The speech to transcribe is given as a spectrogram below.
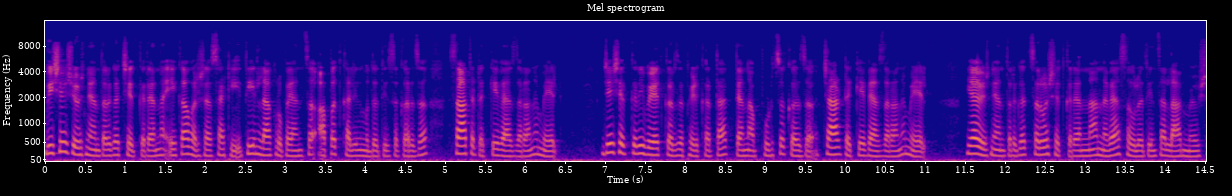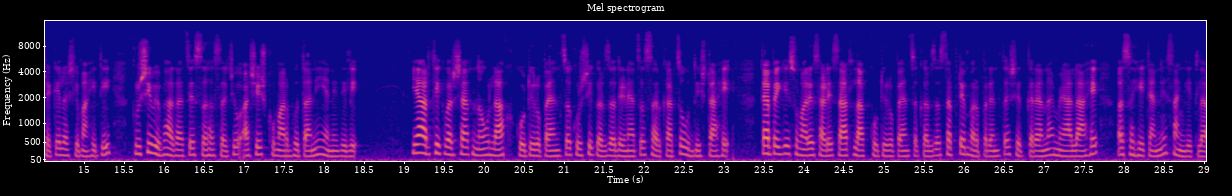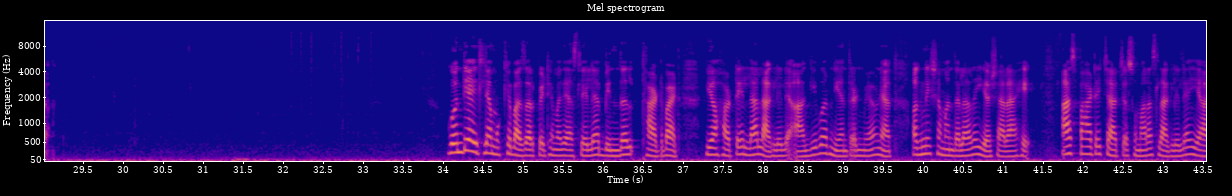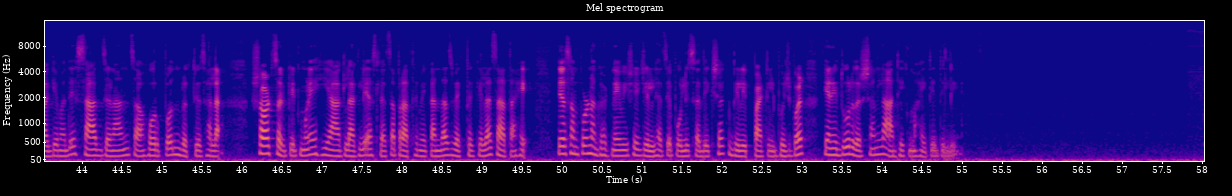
विशेष योजनेअंतर्गत शेतकऱ्यांना एका वर्षासाठी तीन लाख रुपयांचं आपत्कालीन मुदतीचं कर्ज सात टक्के व्याजदरानं मिळेल. जे शेतकरी वेळेत कर्जफेड करतात त्यांना पुढचं कर्ज चार टक्के व्याजदरानं मिळेल. या योजनेअंतर्गत सर्व शेतकऱ्यांना नव्या सवलतींचा लाभ मिळू शकेल अशी माहिती कृषी विभागाचे सहसचिव आशिष कुमार भूतानी यांनी दिली. या आर्थिक वर्षात नऊ लाख कोटी रुपयांचं कृषी कर्ज देण्याचं सरकारचं उद्दिष्ट आहे. त्यापैकी सुमारे साडेसात लाख कोटी रुपयांचं कर्ज सप्टेंबरपर्यंत शेतकऱ्यांना मिळालं आहे असंही त्यांनी सांगितलं. गोंदिया इथल्या मुख्य बाजारपेठेमध्ये असलेल्या बिंदल थाटबाट या हॉटेलला लागलेल्या आगीवर नियंत्रण मिळवण्यात अग्निशमन दलाला यश आलं आहे. आज पहाटे चारच्या सुमारास लागलेल्या या आगीमध्ये सात जणांचा होरपळून मृत्यू झाला. शॉर्ट सर्किटमुळे ही आग लागली असल्याचा प्राथमिक अंदाज व्यक्त केला जात आहे. या संपूर्ण घटनेविषयी जिल्ह्याचे पोलीस अधीक्षक दिलीप पाटील भुजबळ यांनी दूरदर्शनला अधिक माहिती दिली.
